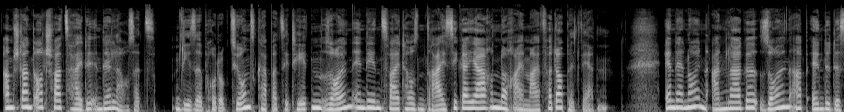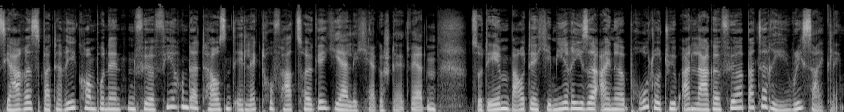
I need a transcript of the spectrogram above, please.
am Standort Schwarzheide in der Lausitz. Diese Produktionskapazitäten sollen in den 2030er Jahren noch einmal verdoppelt werden. In der neuen Anlage sollen ab Ende des Jahres Batteriekomponenten für 400.000 Elektrofahrzeuge jährlich hergestellt werden. Zudem baut der Chemieriese eine Prototypanlage für Batterierecycling.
